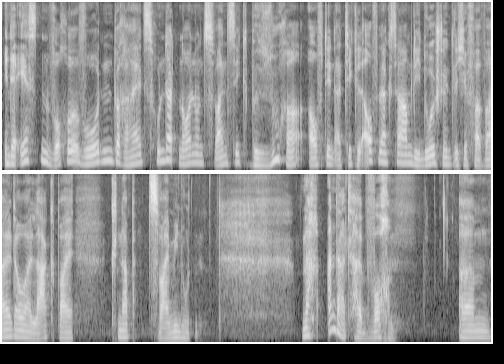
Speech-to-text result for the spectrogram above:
in der ersten Woche wurden bereits 129 Besucher auf den Artikel aufmerksam. Die durchschnittliche Verweildauer lag bei knapp zwei Minuten. Nach anderthalb Wochen ähm,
